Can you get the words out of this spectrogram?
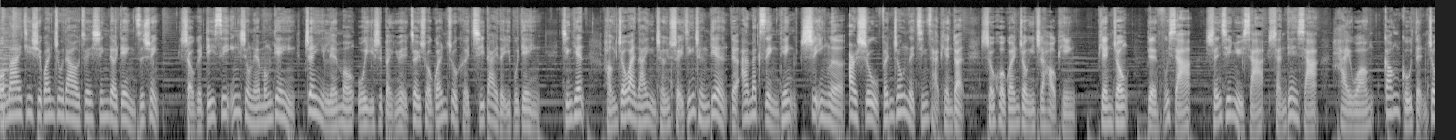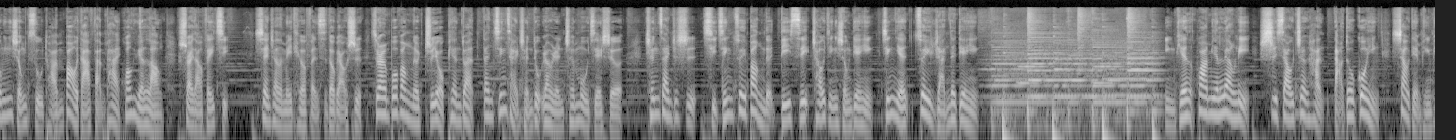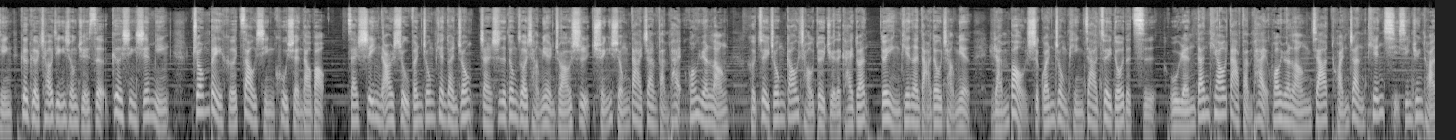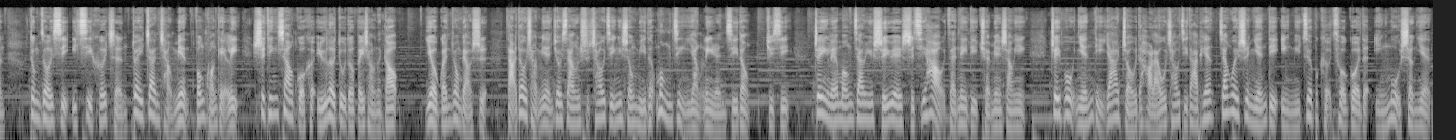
我们来继续关注到最新的电影资讯。首个 DC 英雄联盟电影《正义联盟》无疑是本月最受关注和期待的一部电影。今天，杭州万达影城水晶城店的 IMAX 影厅试映了二十五分钟的精彩片段，收获观众一致好评。片中，蝙蝠侠、神奇女侠、闪电侠、海王、钢骨等众英雄组团暴打反派荒原狼，帅到飞起。现场的媒体和粉丝都表示，虽然播放的只有片段，但精彩程度让人瞠目结舌，称赞这是迄今最棒的 DC 超级英雄电影，今年最燃的电影。影片画面亮丽，视效震撼，打斗过瘾，笑点频频，各个超级英雄角色个性鲜明，装备和造型酷炫到爆。在适应的二十五分钟片段中，展示的动作场面主要是群雄大战反派荒原狼。和最终高潮对决的开端，对影片的打斗场面燃爆是观众评价最多的词。五人单挑大反派荒原狼加团战天启星军团，动作戏一气呵成，对战场面疯狂给力，视听效果和娱乐度都非常的高。也有观众表示，打斗场面就像是超级英雄迷的梦境一样，令人激动。据悉。《正义联盟》将于十一月十七号在内地全面上映。这部年底压轴的好莱坞超级大片，将会是年底影迷最不可错过的荧幕盛宴。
